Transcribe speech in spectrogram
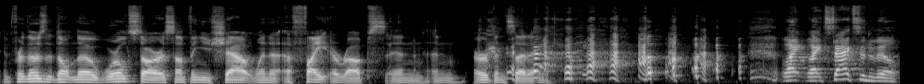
And for those that don't know, World Star is something you shout when a, a fight erupts in an urban setting. like like Saxonville.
